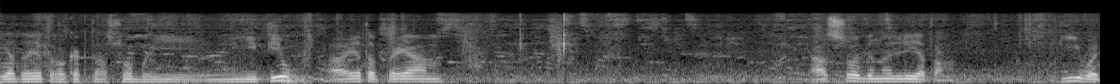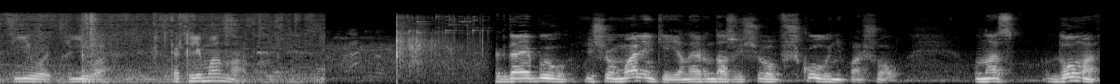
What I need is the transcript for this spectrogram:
Я до этого как-то особо и не пил, а это прям... Особенно летом. Пиво, пиво, пиво как лимонад. Когда я был еще маленький, я, наверное, даже еще в школу не пошел, у нас дома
